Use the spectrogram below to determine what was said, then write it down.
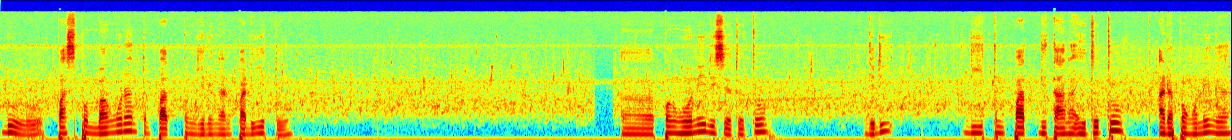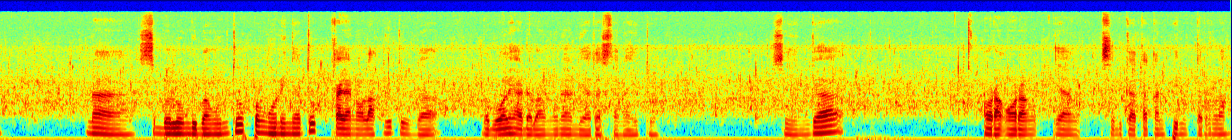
dulu pas pembangunan tempat penggilingan padi itu eh, penghuni di situ tuh jadi di tempat di tanah itu tuh ada penghuninya. Nah, sebelum dibangun tuh penghuninya tuh kayak nolak gitu, gak nggak boleh ada bangunan di atas tanah itu. Sehingga orang-orang yang bisa dikatakan pinter lah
